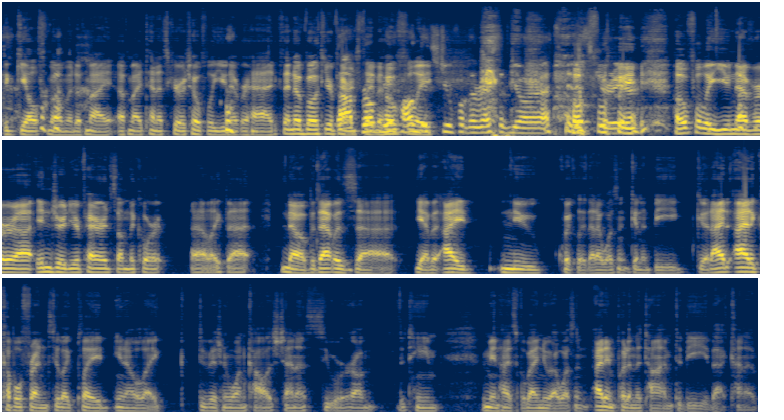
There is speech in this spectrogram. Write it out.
the guilt moment of my of my tennis career which hopefully you never had because I know both your parents played but hopefully you for the rest of your uh, hopefully career. hopefully you never uh, injured your parents on the court uh, like that. No but that was uh, yeah but I knew quickly that I wasn't going to be good. I, I had a couple friends who like played you know like division one college tennis who were on the team I mean in high school but I knew I wasn't I didn't put in the time to be that kind of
